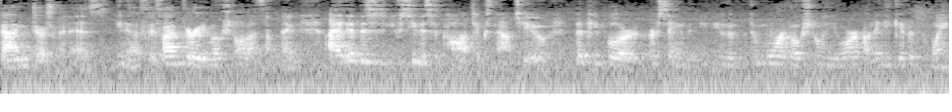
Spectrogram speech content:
value judgment is. You know, if, if I'm very emotional about something, I, this is you see this in politics now too, that people are, are saying that you know, the more emotional you are about any given point,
